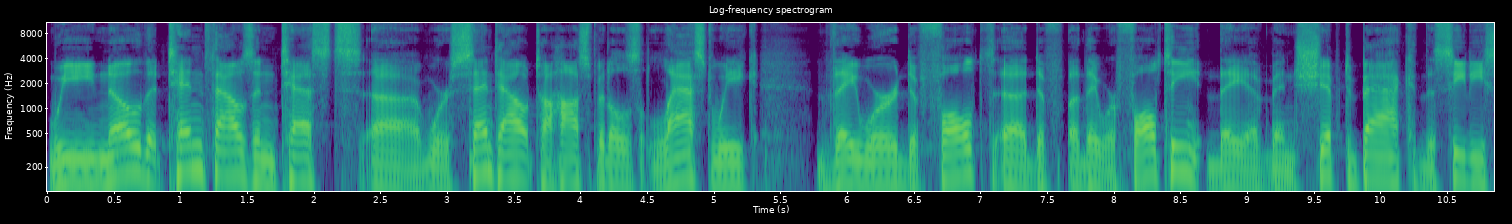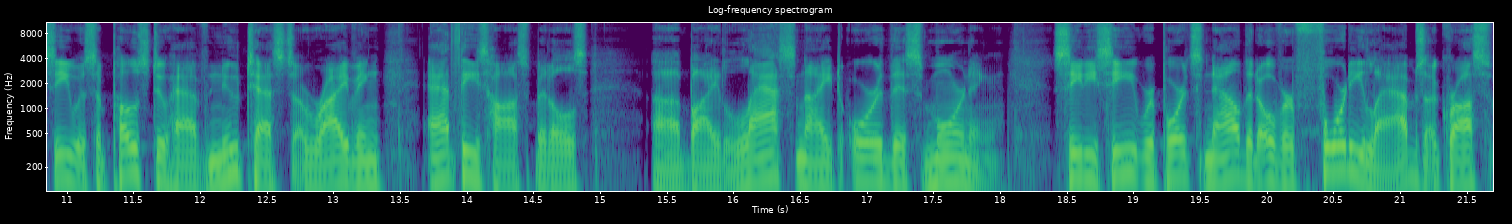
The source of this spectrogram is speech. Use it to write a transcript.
We know that 10,000 tests uh, were sent out to hospitals last week. They were default. Uh, def- uh, they were faulty. They have been shipped back. The CDC was supposed to have new tests arriving at these hospitals uh, by last night or this morning. CDC reports now that over 40 labs across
